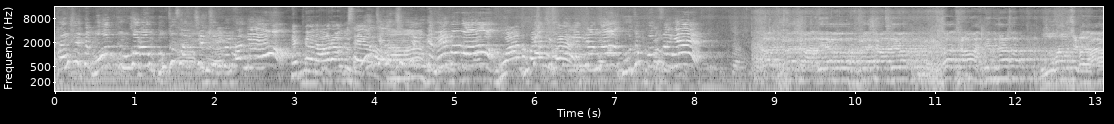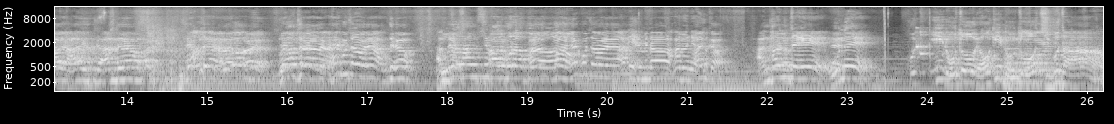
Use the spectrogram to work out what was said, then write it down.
당신들 뭔 근거로 노조사무실 출입을 방해해요? 대표 나오라고 하세요. 어제는 출입했는데 왜 막아요? 뭐 하는 거야, 지금? 얘기하면 노조법상에 들어가시면 안 돼요. 들어가시면 안 돼요. 자, 들어가면 안 됩니다. 노조 사무실 가는 아, 아, 안 돼요. 해고자, 해고자 왜안 돼요? 안 돼요. 사무실 가는 거라고요. 해고자 왜안 됩니다. 잠깐만요. 그러니까 안 돼요. 현재 오늘 곧이 노조 여기 노조 지부장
